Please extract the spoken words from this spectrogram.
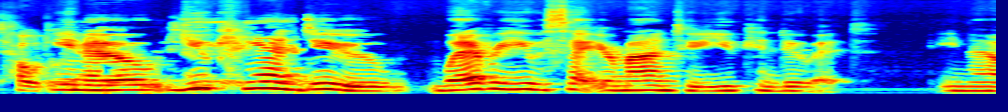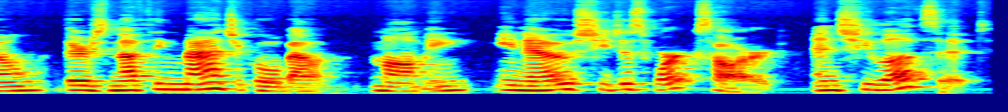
totally. you know you can do whatever you set your mind to you can do it you know there's nothing magical about mommy you know she just works hard and she loves it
